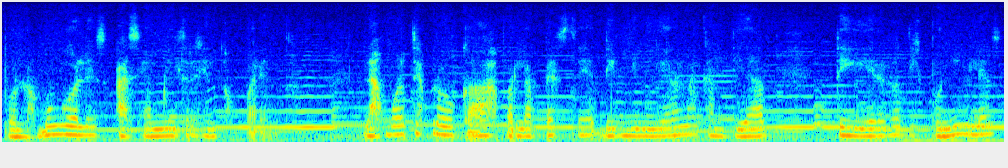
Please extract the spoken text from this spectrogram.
por los mongoles hacia 1340. Las muertes provocadas por la peste disminuyeron la cantidad de guerreros disponibles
